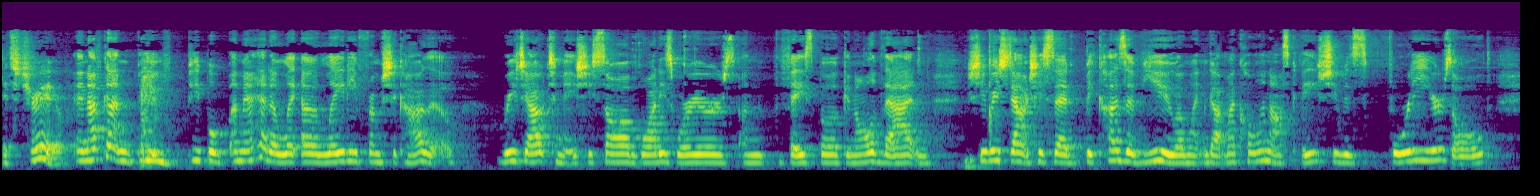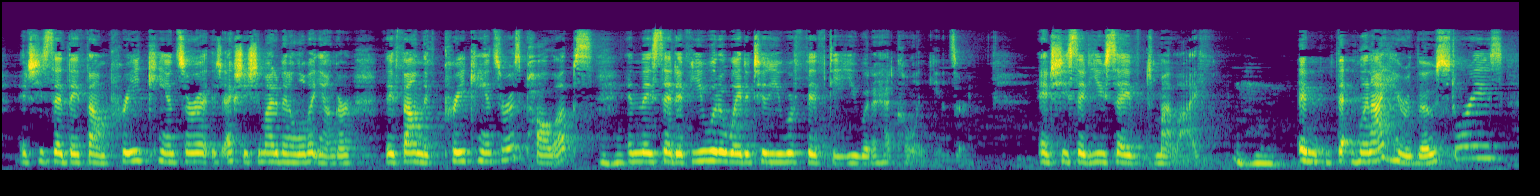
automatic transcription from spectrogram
It's true. And I've gotten people. I mean, I had a, a lady from Chicago reach out to me. She saw Waddy's Warriors on Facebook and all of that, and she reached out and she said, "Because of you, I went and got my colonoscopy." She was 40 years old and she said they found precancerous, actually, she might have been a little bit younger. They found the precancerous polyps. Mm-hmm. And they said if you would have waited till you were 50, you would have had colon cancer. And she said, You saved my life. Mm-hmm. And that, when I hear those stories,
